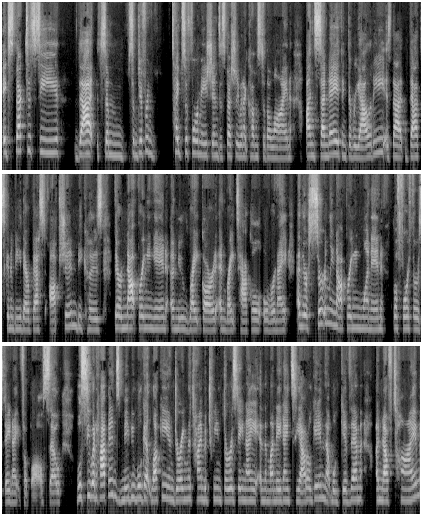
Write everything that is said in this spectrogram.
expect to see that some some different types of formations, especially when it comes to the line on Sunday. I think the reality is that that's going to be their best option because they're not bringing in a new right guard and right tackle overnight. And they're certainly not bringing one in before Thursday night football. So we'll see what happens. Maybe we'll get lucky. And during the time between Thursday night and the Monday night Seattle game, that will give them enough time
